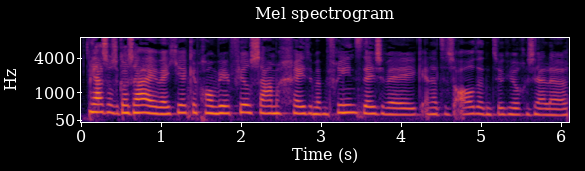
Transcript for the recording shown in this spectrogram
ja, zoals ik al zei, weet je, ik heb gewoon weer veel samen gegeten met mijn vriend deze week. En dat is altijd natuurlijk heel gezellig.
